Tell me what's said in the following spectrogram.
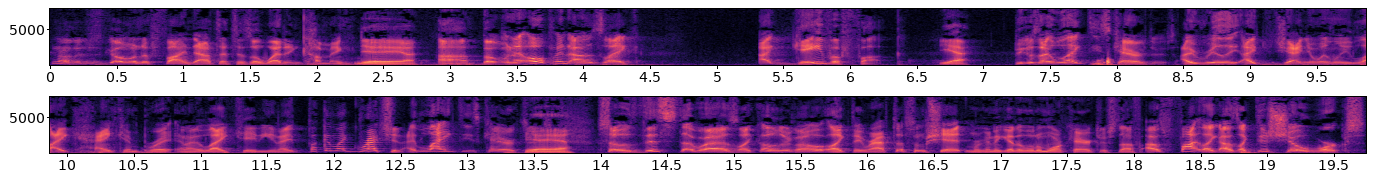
No, they're just going to find out that there's a wedding coming. yeah, yeah, yeah. Uh, but when it opened, I was like, I gave a fuck yeah. because I like these characters. I really, I genuinely like Hank and Britt, and I like Katie, and I fucking like Gretchen. I like these characters. Yeah, yeah. So this, where I was like, oh, they're going, to like they wrapped up some shit, and we're gonna get a little more character stuff. I was fine. Like I was like, this show works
